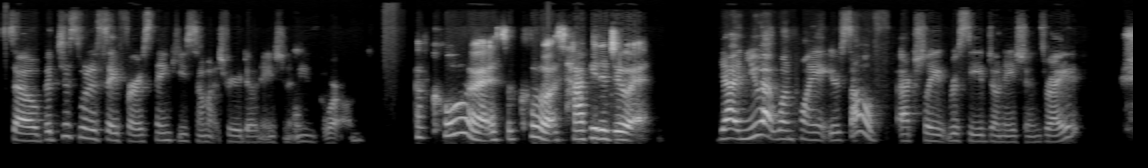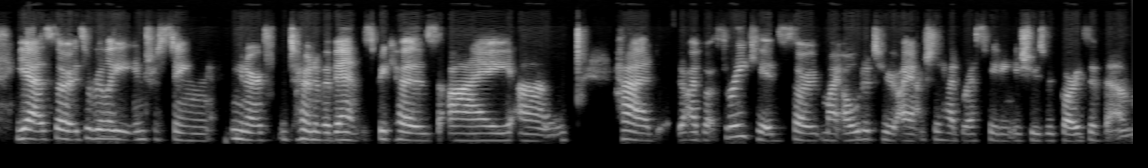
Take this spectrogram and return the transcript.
so, but just want to say first, thank you so much for your donation. It means the world. Of course, of course. Happy to do it. Yeah, and you at one point yourself actually received donations, right? Yeah, so it's a really interesting, you know, turn of events because I um, had I've got three kids. So my older two, I actually had breastfeeding issues with both of them.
